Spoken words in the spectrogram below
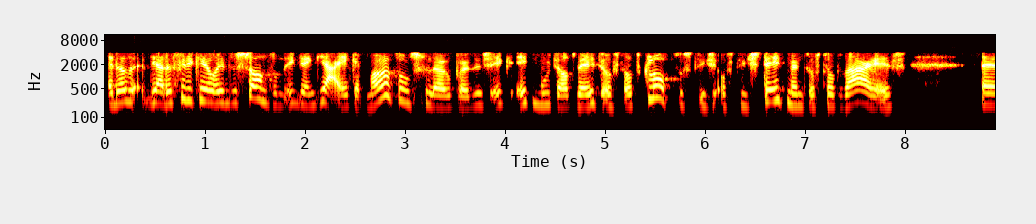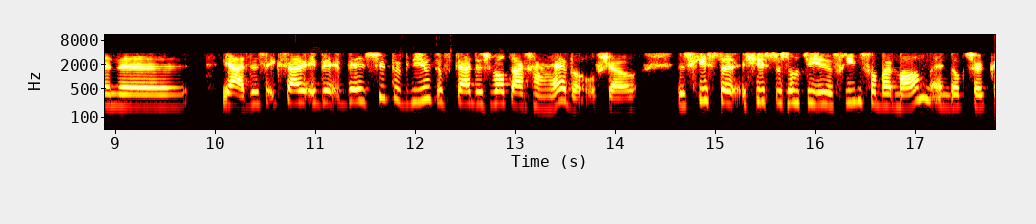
en dat, ja, dat vind ik heel interessant. Want ik denk, ja, ik heb marathons gelopen. Dus ik, ik moet dat weten of dat klopt. Of die, of die statement, of dat waar is. En uh, ja, dus ik, zou, ik ben, ben, super benieuwd of ik daar dus wat aan ga hebben of zo. Dus gisteren, gisteren zat hier een vriend van mijn man. En dat is ook,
